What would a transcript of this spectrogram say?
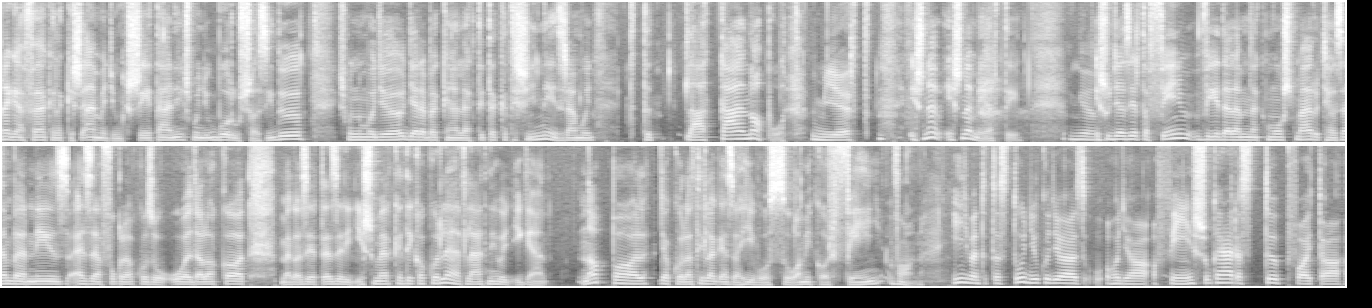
reggel felkelek, és elmegyünk sétálni, és mondjuk borús az idő, és mondom, hogy gyere bekenlek titeket, és így néz rám, hogy láttál napot? Miért? És nem, és nem érti. Igen. És ugye azért a fényvédelemnek most már, hogyha az ember néz ezzel foglalkozó oldalakat, meg azért ezzel így ismerkedik, akkor lehet látni, hogy igen, nappal, gyakorlatilag ez a hívó szó, amikor fény van. Így van, tehát azt tudjuk, hogy, az, hogy a, a fénysugár az többfajta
